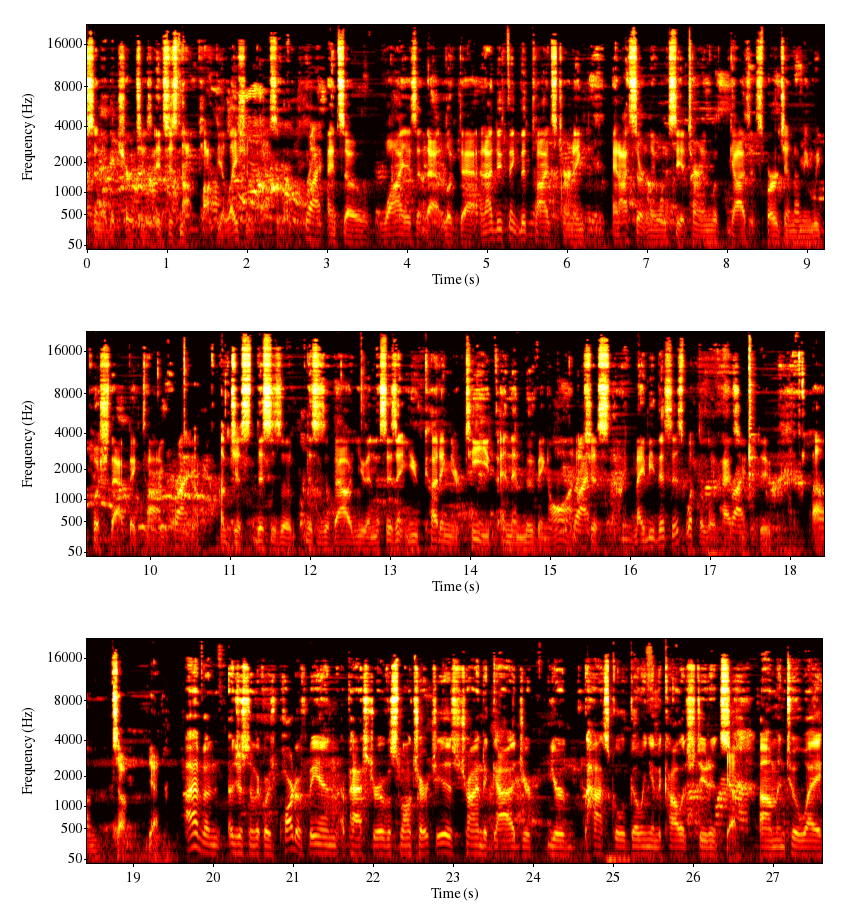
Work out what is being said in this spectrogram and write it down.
percent of the churches. It's just not population possible. Right. And so why isn't that looked at? And I do think the tide's turning, and I certainly want to see it turning with guys at Spurgeon. I mean, we push that big time. Right. you know, Of just this is a this is a value, and this isn't you cutting your teeth and then moving on. Right. It's just maybe this is what the Lord has Right. you to do. Um, so yeah, I have an, just another question. Part of being a pastor of a small church is trying to guide your your high school going into college students Yeah. um, into a way.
